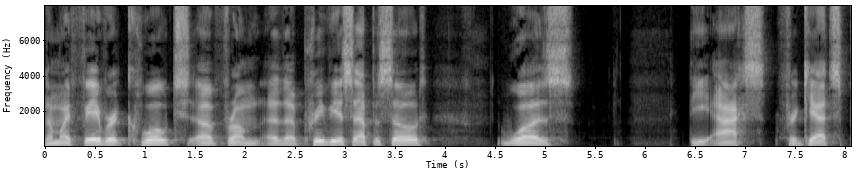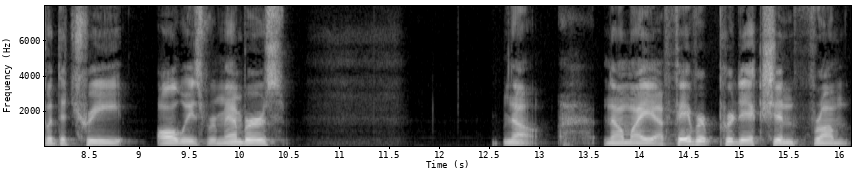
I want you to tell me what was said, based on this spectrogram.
Now, my favorite quote uh, from uh, the previous episode was The axe forgets, but the tree always remembers. Now, now my uh, favorite prediction from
